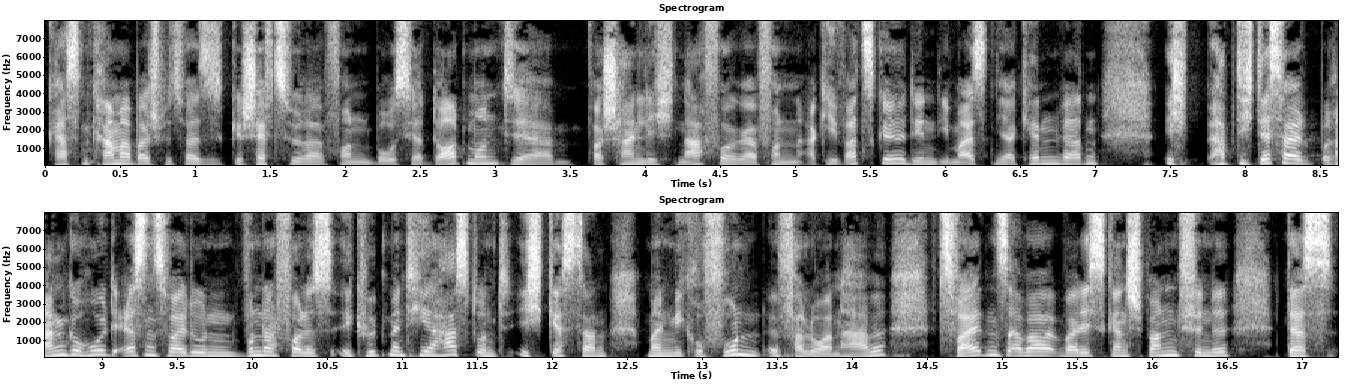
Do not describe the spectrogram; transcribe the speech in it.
Carsten Kramer beispielsweise Geschäftsführer von Borussia Dortmund, der wahrscheinlich Nachfolger von Aki Watzke, den die meisten ja kennen werden. Ich habe dich deshalb rangeholt, erstens, weil du ein wundervolles Equipment hier hast und ich gestern mein Mikrofon äh, verloren habe. Zweitens aber, weil ich es ganz spannend finde, dass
